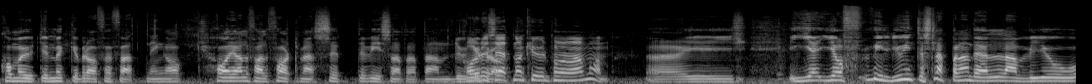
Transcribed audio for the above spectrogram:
komma ut i mycket bra författning och har i alla fall fartmässigt visat att den duger Har du bra. sett något kul på någon annan? I- jag, jag vill ju inte släppa den där Love You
